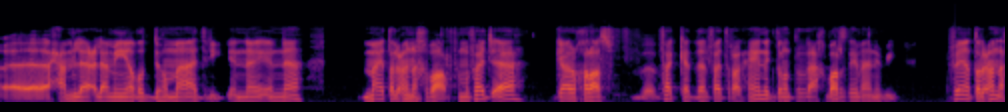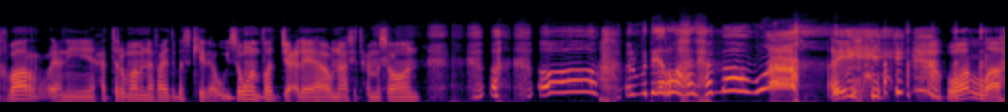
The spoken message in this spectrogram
آه، حملة إعلامية ضدهم ما أدري. انه انه ما يطلعون أخبار. ثم فجأة قالوا خلاص فكت ذا الفترة الحين نقدر نطلع أخبار زي ما نبي. فين يطلعون أخبار؟ يعني حتى لو ما منها فائده بس كذا ويسوون ضجة عليها وناس يتحمسون. أوه! المدير راح الحمام! اي والله.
